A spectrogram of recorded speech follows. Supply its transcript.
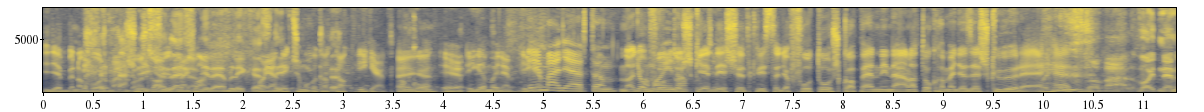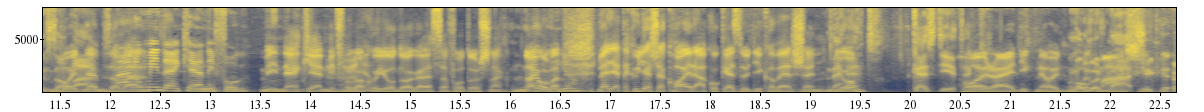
így ebben a formában. Lesz mire emlékezni. Ajándékcsomagot adtak? Igen. Igen. Igen vagy nem? Én Igen. már nyertem. Nagyon fontos kérdés jött, Kriszt, hogy a fotós kap enni nálatok, ha megy az esküvőre? Zabál, vagy nem zabál. Vagy nem zabál? Nálunk mindenki enni fog. Mindenki enni fog, akkor jó dolga lesz a fotósnak. Na jól van, Igen. legyetek ügyesek, hajrá, akkor kezdődjék a verseny. Jó? Kezdjétek. Hajrá egyik, nehogy Magad másik. másik.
